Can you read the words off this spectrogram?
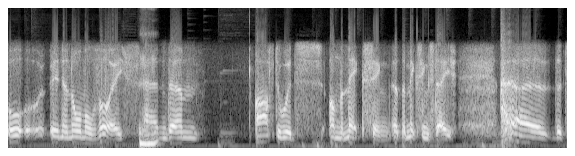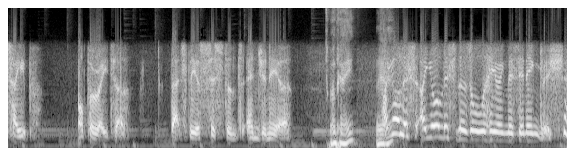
all, in a normal voice, and um, afterwards on the mixing at the mixing stage, uh, the tape operator, that's the assistant engineer. Okay. Are your are your listeners all hearing this in English?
